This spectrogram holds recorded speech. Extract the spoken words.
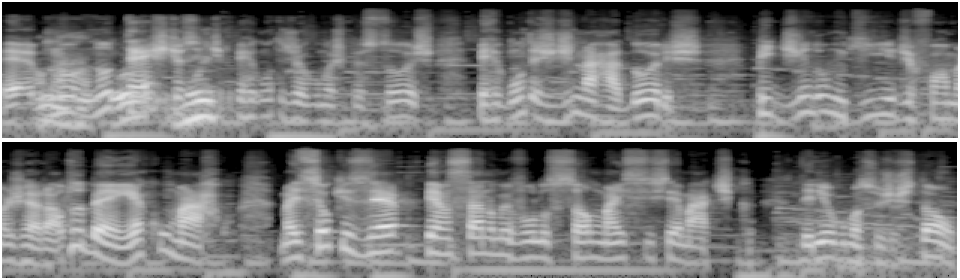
É, ao no, no, teste, eu muito... senti perguntas de algumas pessoas, perguntas de narradores, pedindo um guia de forma geral. Tudo bem, é com o Marco, mas se eu quiser pensar numa evolução mais sistemática, teria alguma sugestão?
